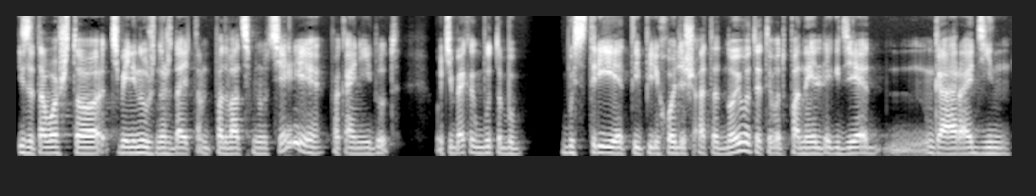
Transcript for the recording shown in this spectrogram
из-за того, что тебе не нужно ждать там по 20 минут серии, пока они идут, у тебя как будто бы быстрее ты переходишь от одной вот этой вот панели, где Гара один,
